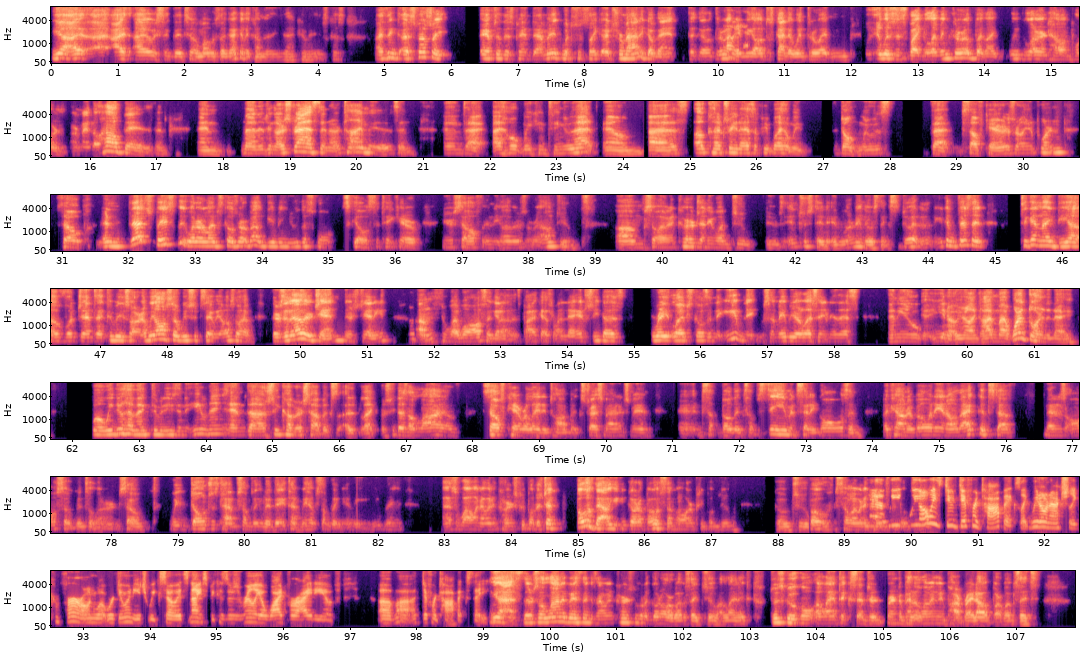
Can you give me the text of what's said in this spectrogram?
Yeah I, I i always think that too. I'm always like i gotta come to these activities because i think especially after this pandemic which was like a traumatic event to go through oh, it. Yeah. We all just kind of went through it and it was just like living through it, but like we've learned how important our mental health is and and managing our stress and our time is and and uh, I hope we continue that um, as a country and as a people. I hope we don't lose that self care is really important. So, and that's basically what our life skills are about giving you the school skills to take care of yourself and the others around you. Um, so I would encourage anyone to who's interested in learning those things to do it. And you can visit to get an idea of what Jen's activities are. And we also, we should say, we also have, there's another Jen, there's Jenny, mm-hmm. um, who I will also get on this podcast one day. And she does great life skills in the evening. So maybe you're listening to this and you, you know, you're like, I'm at work during the day. Well, we do have activities in the evening, and uh, she covers topics uh, like she does a lot of self care related topics, stress management, and building self esteem, and setting goals, and accountability, and all that good stuff. That is also good to learn. So we don't just have something in the daytime; we have something in the evening as well. And I would encourage people to check both out. You can go to both. Some of our people do go to both. So I would encourage yeah, we, we always do different topics. Like we don't actually confer on what we're doing each week. So it's nice because there's really a wide variety of of uh, different topics that you can yes there's a lot of great things. I would encourage people to go to our website too atlantic. Just google atlantic center for independent living and pop right up. Our website's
